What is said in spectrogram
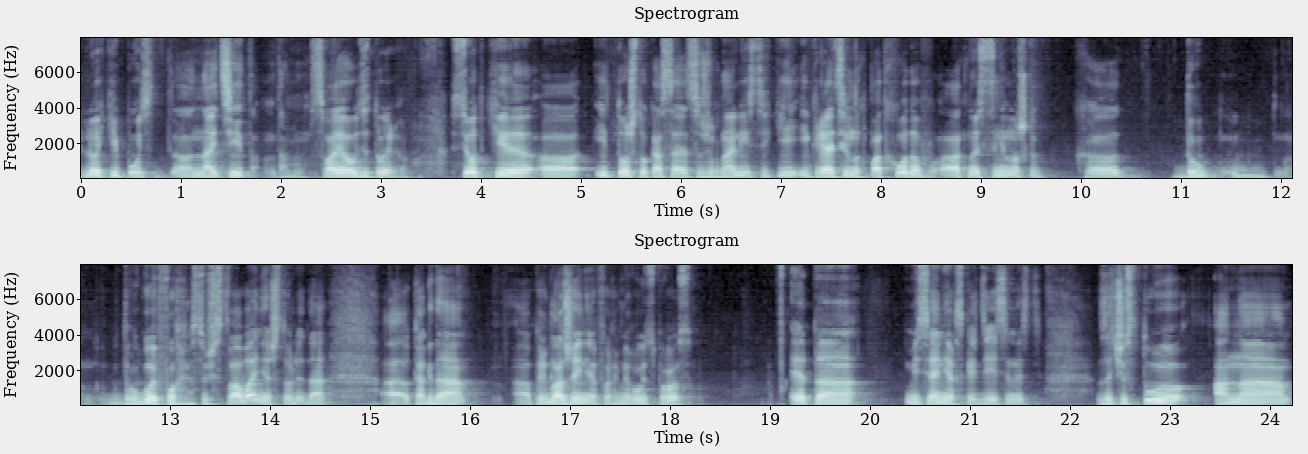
легкий путь э, найти там, там, свою аудиторию. Все-таки э, и то, что касается журналистики и креативных подходов, относится немножко к, друг, к другой форме существования, что ли, да, э, когда а, предложение формирует спрос. Это миссионерская деятельность. Зачастую она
